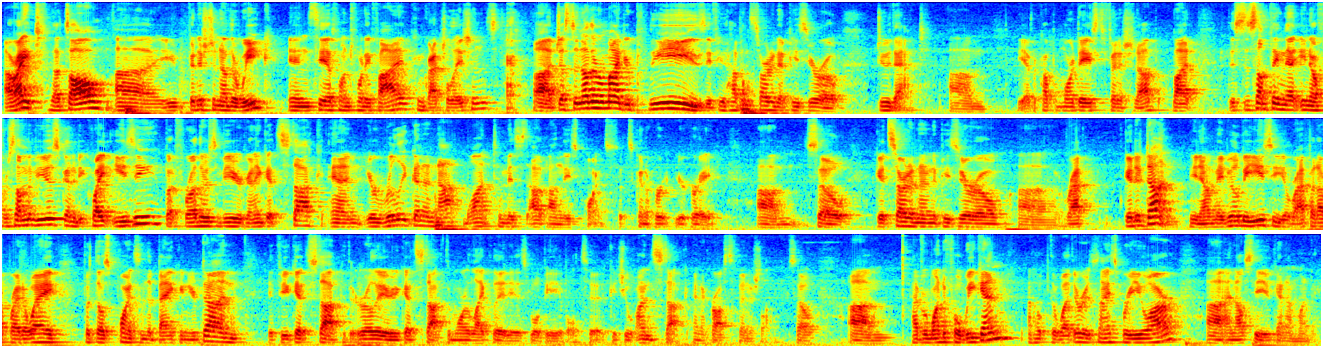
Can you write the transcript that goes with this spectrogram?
All right, that's all. Uh, you finished another week in CS 125. Congratulations. Uh, just another reminder, please, if you haven't started at P0, do that. Um, you have a couple more days to finish it up, but this is something that, you know, for some of you is going to be quite easy, but for others of you, you're going to get stuck and you're really going to not want to miss out on these points. It's going to hurt your grade. Um, so get started on the P0, uh, wrap get it done. You know, maybe it'll be easy. You'll wrap it up right away, put those points in the bank, and you're done. If you get stuck, the earlier you get stuck, the more likely it is we'll be able to get you unstuck and across the finish line. So um, have a wonderful weekend. I hope the weather is nice where you are, uh, and I'll see you again on Monday.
